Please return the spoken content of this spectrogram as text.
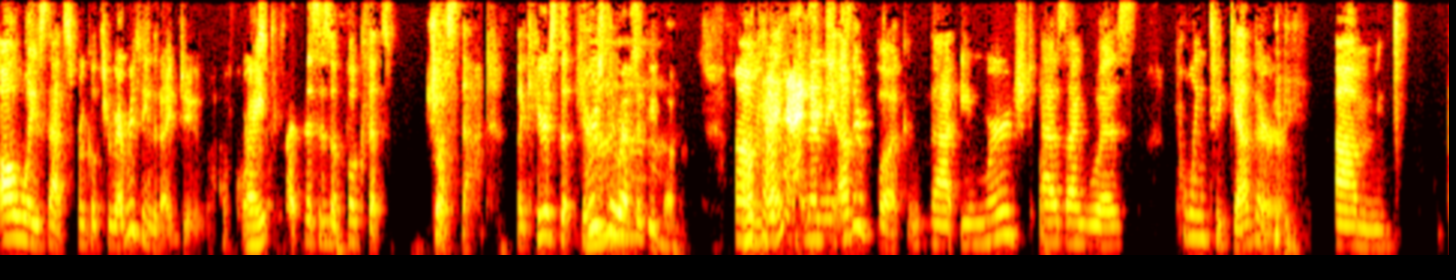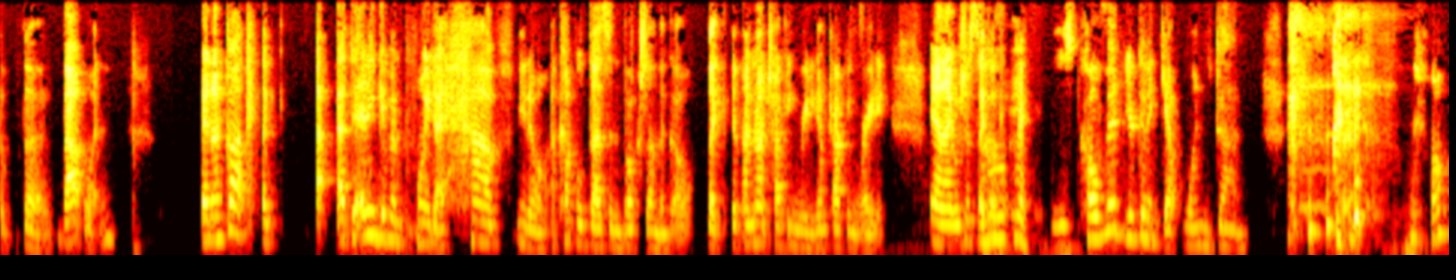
always that sprinkled through everything that I do, of course. Right. But this is a book that's just that. Like here's the here's the recipe book. Um, okay. And then the other book that emerged as I was pulling together um, the, the that one, and I've got like at any given point i have you know a couple dozen books on the go. Like i'm not talking reading i'm talking writing. And i was just like okay, okay. covid you're going to get one done. You know?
